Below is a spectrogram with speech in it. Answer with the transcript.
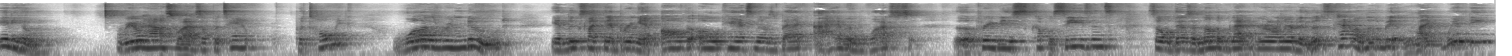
Anywho, Real Housewives of Potomac was renewed. It looks like they're bringing all the old cast members back. I haven't watched the previous couple seasons. So there's another black girl on there that looks kind of a little bit like Wendy,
